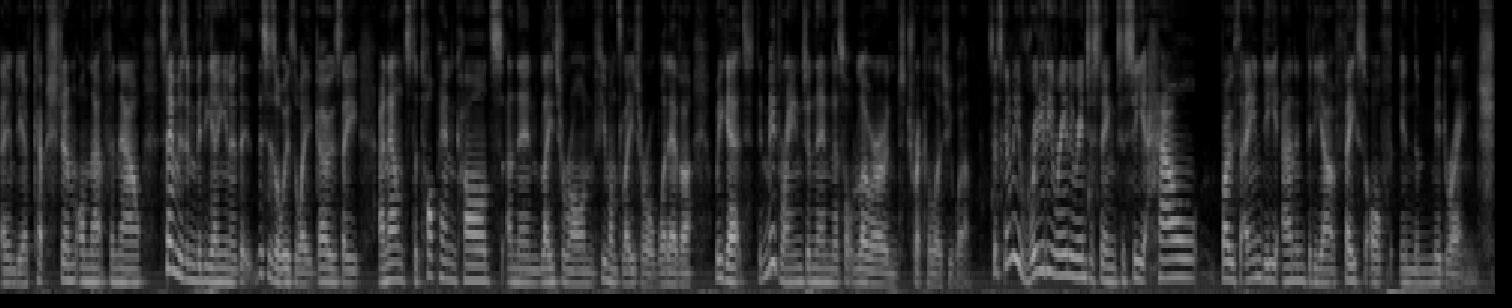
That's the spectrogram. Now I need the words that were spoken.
AMD have kept shim on that for now. Same as Nvidia, you know, th this is always the way it goes. They announce the top end cards, and then later on, a few months later or whatever, we get the mid range and then the sort of lower end trickle, as you were. So it's going to be really, really interesting to see how both AMD and Nvidia face off in the mid range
